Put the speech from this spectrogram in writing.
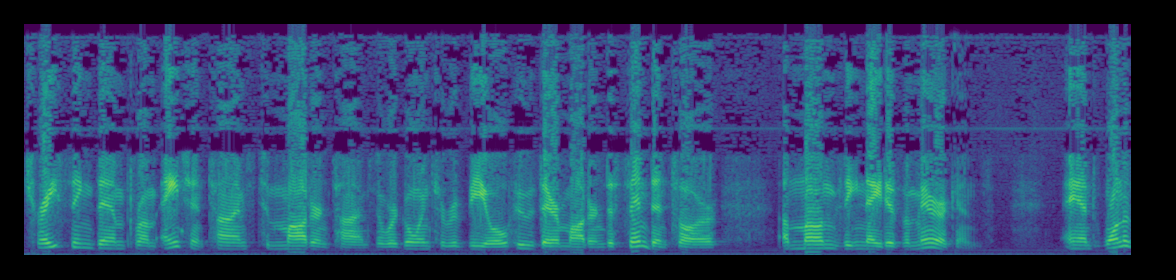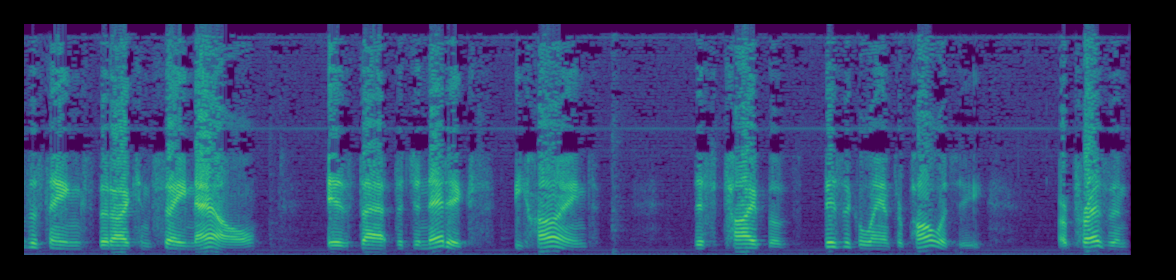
tracing them from ancient times to modern times, and we're going to reveal who their modern descendants are among the Native Americans. And one of the things that I can say now is that the genetics behind this type of physical anthropology are present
